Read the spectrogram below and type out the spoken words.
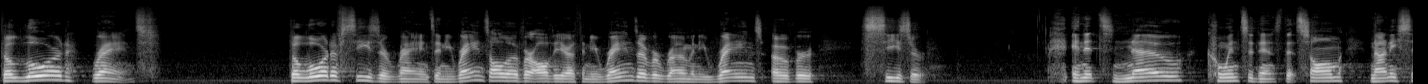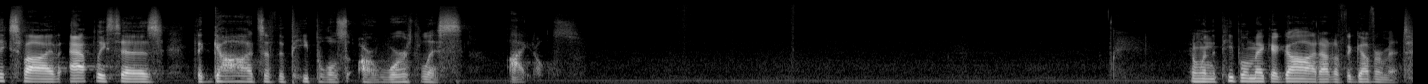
The Lord reigns. The Lord of Caesar reigns, and he reigns all over all the earth, and he reigns over Rome, and he reigns over Caesar. And it's no coincidence that Psalm 96:5 aptly says, "The gods of the peoples are worthless idols." And when the people make a god out of the government,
